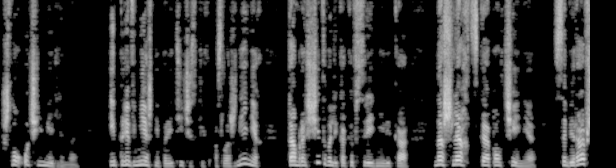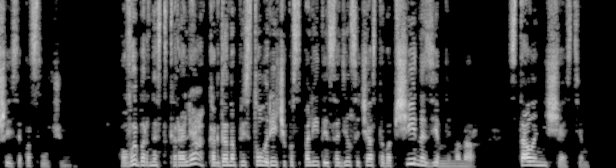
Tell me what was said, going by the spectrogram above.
шло очень медленно, и при внешнеполитических осложнениях там рассчитывали, как и в средние века, на шляхтское ополчение, собиравшееся по случаю. Выборность короля, когда на престол Речи Посполитой садился часто вообще иноземный монарх, стала несчастьем.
